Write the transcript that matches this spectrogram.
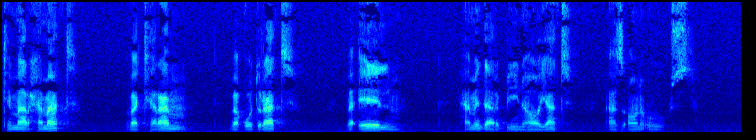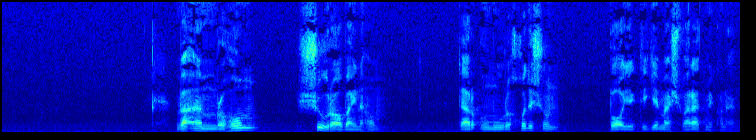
که مرحمت و کرم و قدرت و علم همه در بینهایت از آن اوست. و امرهم شورا بینهم در امور خودشون با یکدیگه مشورت می‌کنند.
